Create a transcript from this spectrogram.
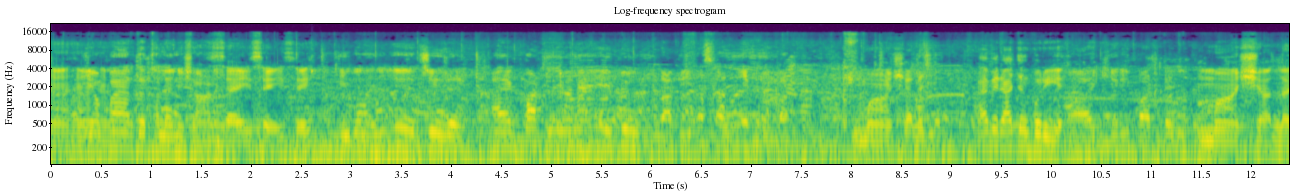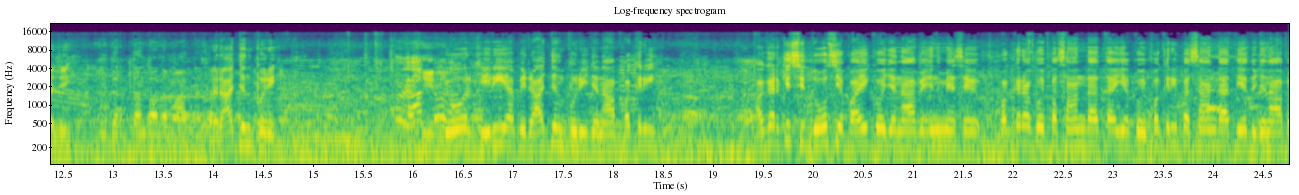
ہاں، ہاں، ہے یا ہاں۔ پیر تے تھلے نشان ہے۔ صحیح صحیح صحیح۔ ٹھیک ہے نا جی یہ چیز ہے۔ اے ایک پٹ لے نے اے پیو گلابی اصل ایک نمبر۔ ماشاءاللہ جی۔ اے بھی راجن پوری ہے۔ ہاں کھیری پٹ ہے جی۔ ماشاءاللہ جی۔ ادھر دندا تے مارتے راجن پوری پیور کھیری ہے ابھی راجن پوری جناب بکری۔ اگر کسی دوست یا بھائی کو جناب ان میں سے بکرا کوئی پسند آتا ہے یا کوئی بکری پسند آتی ہے تو جناب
